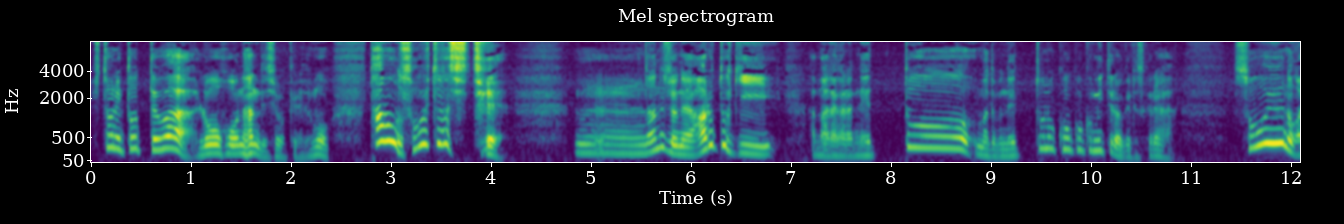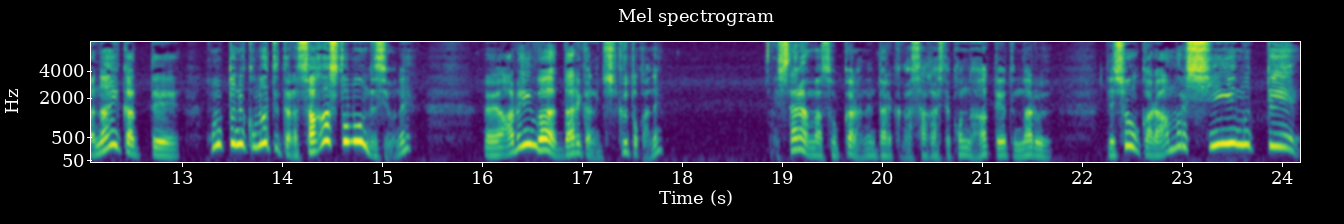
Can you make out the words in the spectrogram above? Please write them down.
人にとっては朗報なんでしょうけれども多分そういう人たちってうーん何でしょうね。ある時まあだからネットまあでもネットの広告見てるわけですからそういうのがないかって本当に困ってたら探すと思うんですよね。えー、あるいは誰かに聞くとかね。したらまあそこからね誰かが探してこんなんあったよってなるでしょうからあんまり CM って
